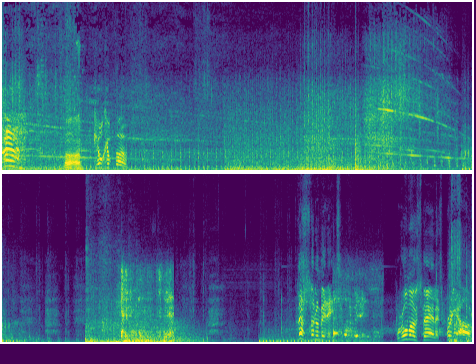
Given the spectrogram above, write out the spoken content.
Ah! Aw. Kill confirmed. We're almost there. Let's bring it home.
